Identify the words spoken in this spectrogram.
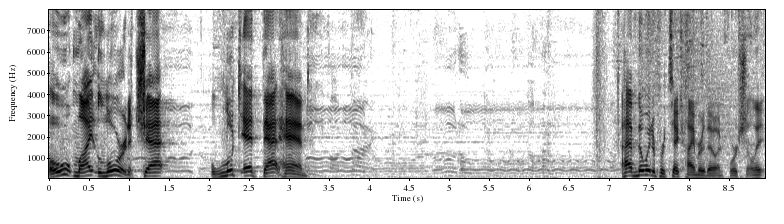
Oh, my lord, chat. Look at that hand. I have no way to protect Heimer, though, unfortunately.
